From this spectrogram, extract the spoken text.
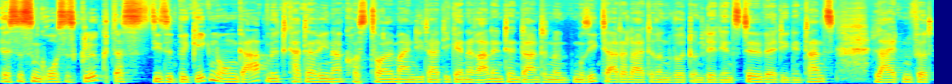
Es ist ein großes Glück, dass es diese Begegnungen gab mit Katharina Kostolmein, die da die Generalintendantin und Musiktheaterleiterin wird und Lilian Stillwell, die den Tanz leiten wird.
